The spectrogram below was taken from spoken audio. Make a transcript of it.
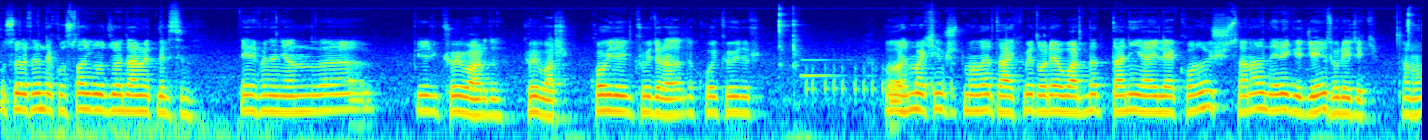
Bu sırada sen de kutsal yolculuğa devam etmelisin. Denife'nin yanında bir köy vardı. Köy var. Koy değil köydür herhalde. Koy köydür. Ulaşmak için tutmaları takip et. Oraya vardığında Dania ile konuş. Sana nereye gideceğini söyleyecek. Tamam.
